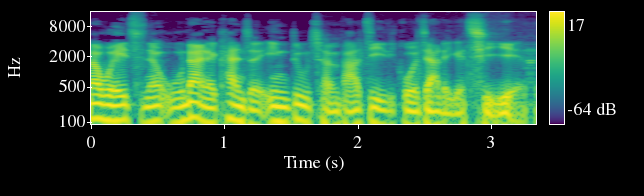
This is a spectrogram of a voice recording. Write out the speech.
那我也只能无奈的看着印度惩罚自己国家的一个企业了。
